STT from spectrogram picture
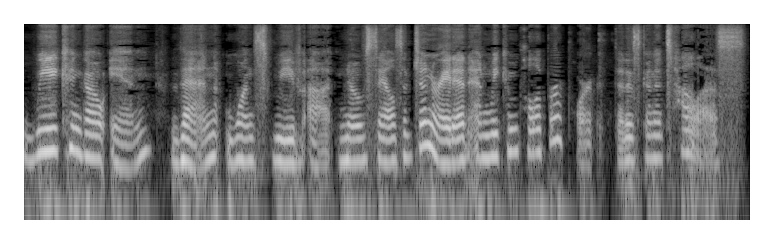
we can go in then once we've uh, no sales have generated and we can pull up a report that is going to tell us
